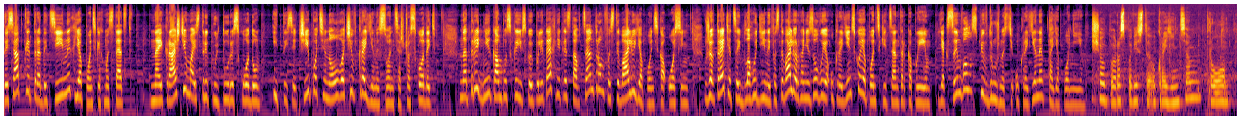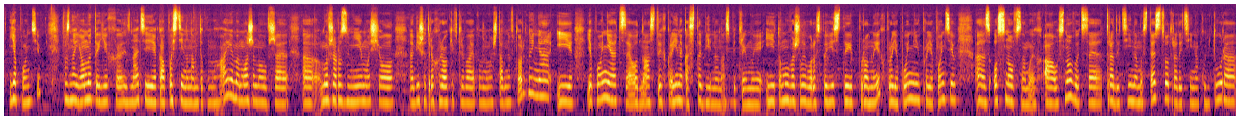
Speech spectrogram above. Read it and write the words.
десятки традиційних японських мистецтв, найкращі майстри культури сходу і тисячі поціновувачів країни сонця, що сходить. На три дні кампус Київської політехніки став центром фестивалю Японська осінь. Вже втретє цей благодійний фестиваль організовує Українсько-японський центр КПІ як символ співдружності України та Японії. щоб розповісти українцям про японців, познайомити їх з нацією, яка постійно нам допомагає. Ми можемо вже е, ми вже розуміємо, що е, більше трьох років триває повномасштабне вторгнення, і Японія це одна з тих країн, яка стабільно нас підтримує. І тому важливо розповісти про них, про Японію, про японців е, з основ самих. А основи це традиційне мистецтво, традиційна культура,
